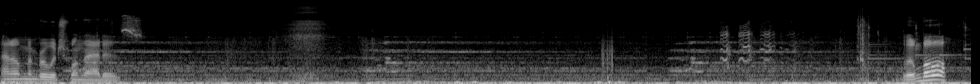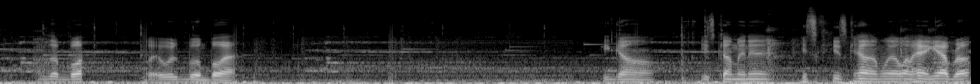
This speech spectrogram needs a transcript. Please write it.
I don't remember which one that is. Balloon Boy? Where's boy? Wait, where's Balloon Boy at? He gone. He's coming in. He's he's coming. We want to hang out, bro.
